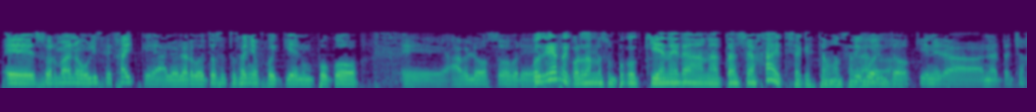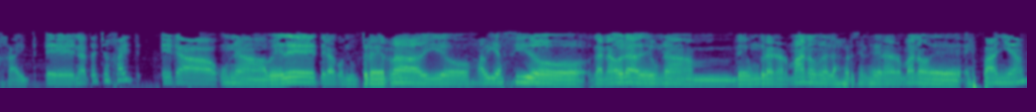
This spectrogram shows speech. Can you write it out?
eh, su hermano Ulises Haidt, que a lo largo de todos estos años fue quien un poco eh, habló sobre. ¿Podría recordarnos un poco quién era Natasha Hyde, ya que estamos Te hablando? cuento quién era Natasha Haidt. Eh, Natasha Haidt era una vedette, era conductora de radio, había sido ganadora de una de un Gran Hermano, de una de las versiones de Gran Hermano de España.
